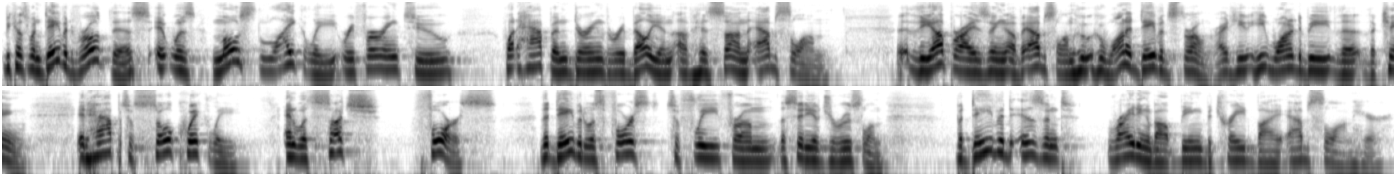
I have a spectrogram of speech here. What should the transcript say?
Because when David wrote this, it was most likely referring to what happened during the rebellion of his son Absalom. The uprising of Absalom, who, who wanted David's throne, right? He, he wanted to be the, the king. It happened so quickly and with such force that David was forced to flee from the city of Jerusalem. But David isn't writing about being betrayed by Absalom here.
